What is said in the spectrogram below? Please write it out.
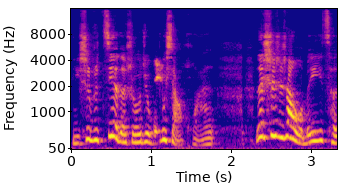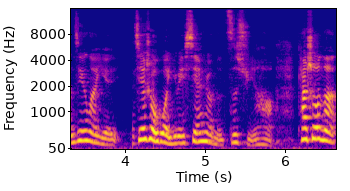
你是不是借的时候就不想还。那事实上，我们一曾经呢也接受过一位先生的咨询哈，他说呢，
